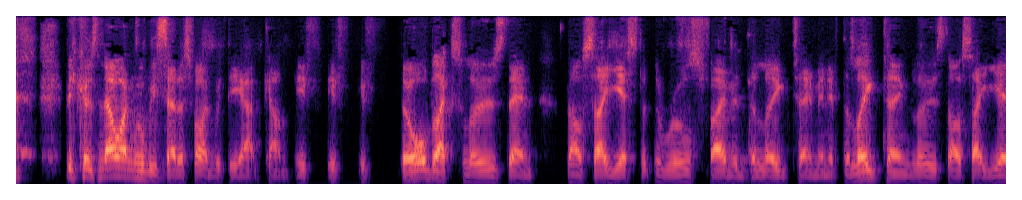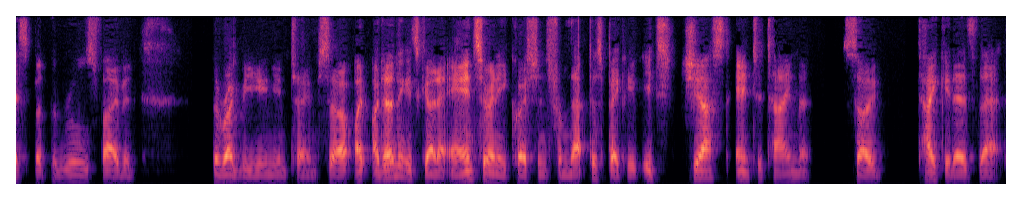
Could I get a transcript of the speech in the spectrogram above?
because no one will be satisfied with the outcome. If if if the All Blacks lose, then they'll say yes, but the rules favoured the league team, and if the league team lose, they'll say yes, but the rules favoured the rugby union team. So I, I don't think it's going to answer any questions from that perspective. It's just entertainment. So take it as that.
